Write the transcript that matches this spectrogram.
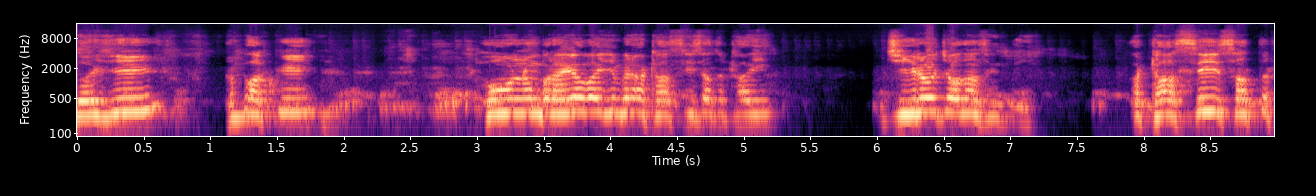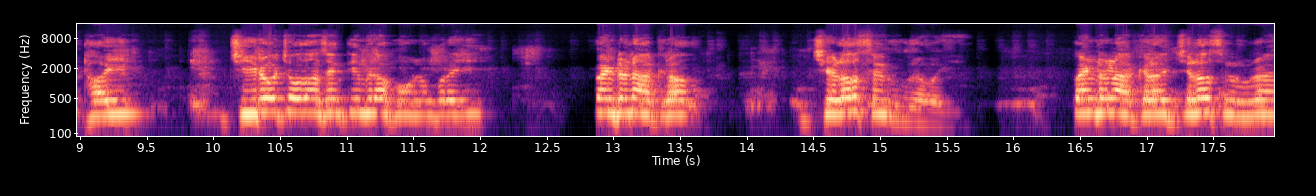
ਬਾਈ ਜੀ ਬਾਕੀ ਫੋਨ ਨੰਬਰ ਹੈਗਾ ਬਾਈ ਜੀ ਮੇਰਾ 88728 01437 88728 01437 ਮੇਰਾ ਫੋਨ ਨੰਬਰ ਹੈ ਜੀ। ਪਿੰਡ ਨਾਗਰਾ ਜ਼ਿਲ੍ਹਾ ਸੰਗਰੂਰ ਹੈ ਬਾਈ ਜੀ। ਪਿੰਡ ਨਾਗਰਾ ਜ਼ਿਲ੍ਹਾ ਸੰਗਰੂਰ ਹੈ।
